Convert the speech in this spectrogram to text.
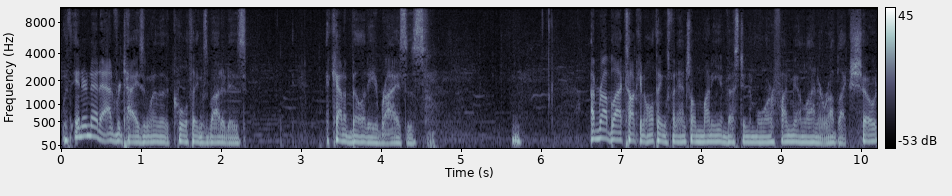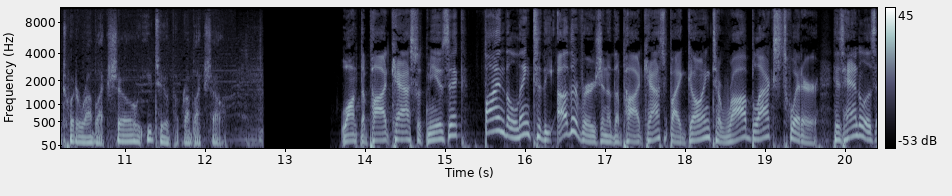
With internet advertising, one of the cool things about it is accountability rises. Hmm. I'm Rob Black, talking all things financial, money, investing, and more. Find me online at Rob Black Show, Twitter Rob Black Show, YouTube Rob Black Show. Want the podcast with music? Find the link to the other version of the podcast by going to Rob Black's Twitter. His handle is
